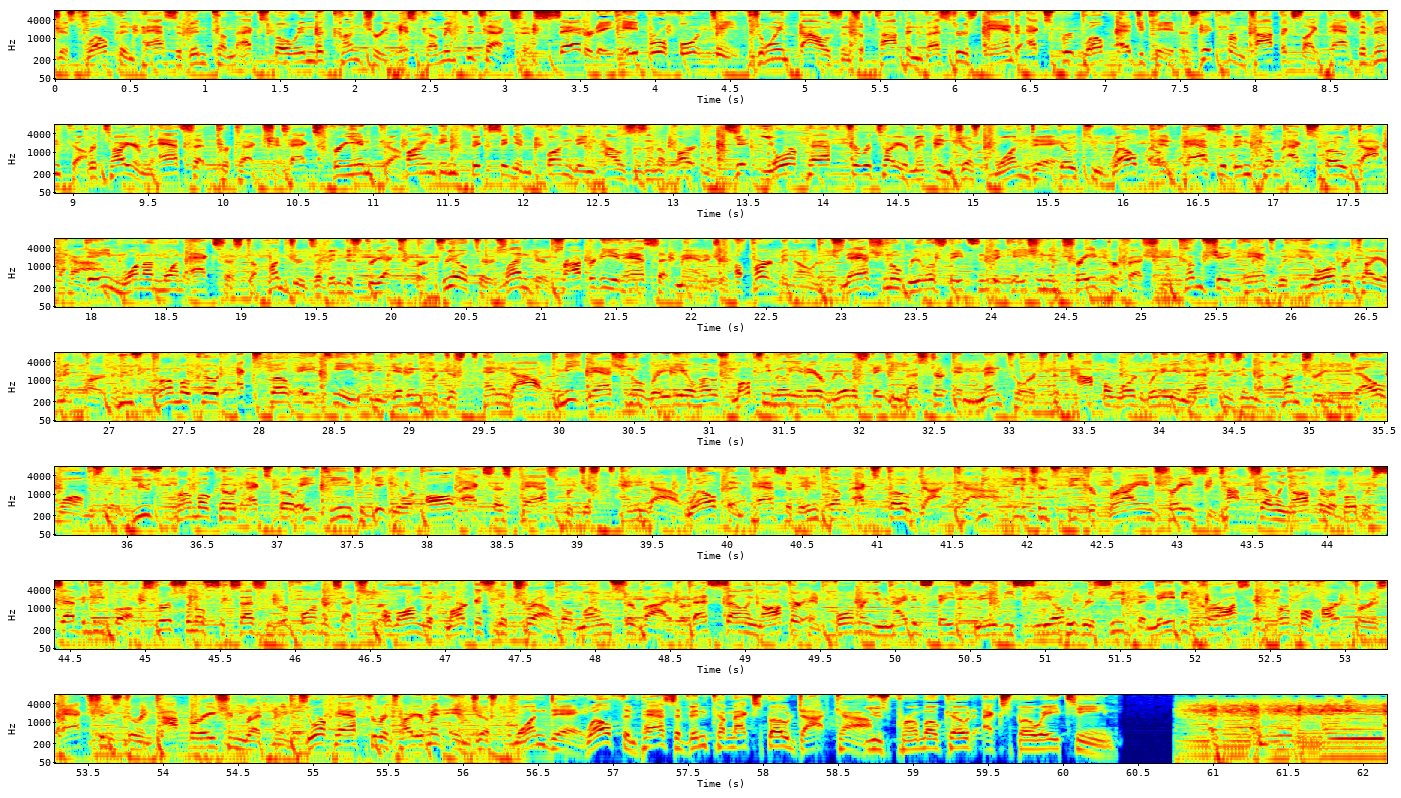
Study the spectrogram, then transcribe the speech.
Largest wealth and passive income expo in the country is coming to Texas Saturday, April 14th. Join thousands of top investors and expert wealth educators. Pick from topics like passive income, retirement, asset protection, tax free income, finding, fixing, and funding houses and apartments. Get your path to retirement in just one day. Go to wealthandpassiveincomeexpo.com. Gain one on one access to hundreds of industry experts, realtors, lenders, property and asset managers, apartment owners, national real estate syndication and trade professionals. Come shake hands with your retirement partner. Use promo code EXPO18 and get in for just $10. Meet national radio host, multimillionaire real estate investor, and mentor to the top award winning investors in the country, Del Walmsley. Use promo code EXPO18 to get your all access pass for just $10. Wealth and Passive Income Expo.com. Meet featured speaker Brian Tracy, top selling author of over 70 books, personal success and performance expert, along with Marcus Luttrell, the lone survivor, best selling author and former United States Navy SEAL who received the Navy Cross and Purple Heart for his actions during Operation Red Wings. Your path to retirement in just one day. Wealth and Passive Income Expo.com. Use promo code EXPO18.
